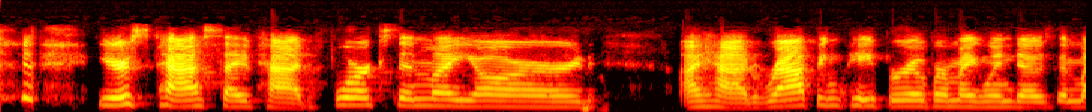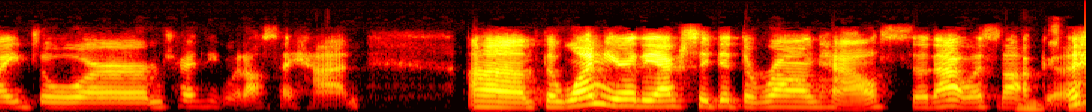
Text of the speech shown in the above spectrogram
years past, I've had forks in my yard. I had wrapping paper over my windows and my door. I'm trying to think what else I had. Um, the one year they actually did the wrong house, so that was not good.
